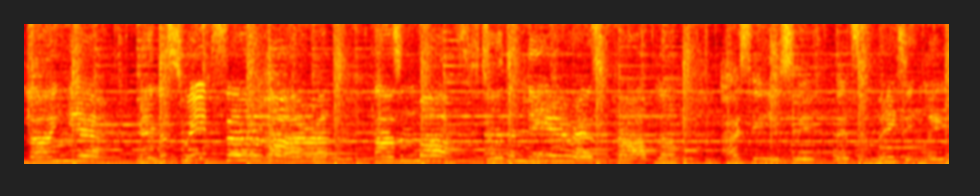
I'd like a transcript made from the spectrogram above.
Lying here in the sweet Sahara, thousand miles to the nearest problem. I see you sleep, it's amazingly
